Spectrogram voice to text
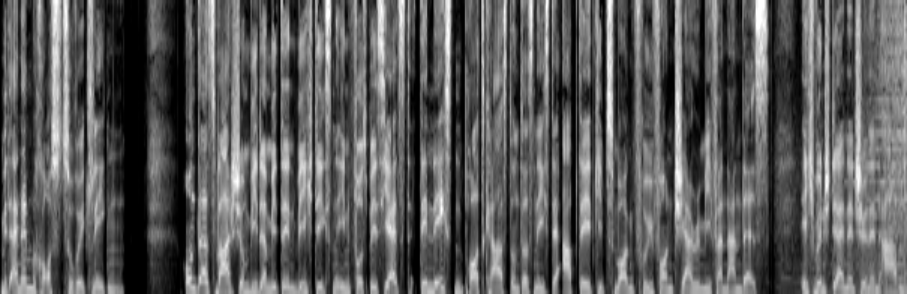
mit einem Ross zurücklegen. Und das war's schon wieder mit den wichtigsten Infos bis jetzt. Den nächsten Podcast und das nächste Update gibt's morgen früh von Jeremy Fernandes. Ich wünsche dir einen schönen Abend.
